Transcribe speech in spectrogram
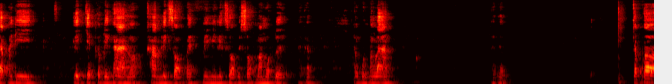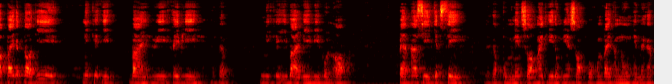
จับให้ที่ เลขเจ็ดกับเลขห้าเนาะข้ามเลขสองไป ไม่มีเลขสองไปสองมาหมดเลยนะครับทั้งบนทั้งล่างนะครับกับก็ไปกันต่อที่นิเคอีบาย VIP นะครับนิเคอีบาย VV ผลออก 85474 นะครับ ผมเน้นสองให้ทีตรงนี้สองหกผมไปทางนู้นเห็นไหมครับ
